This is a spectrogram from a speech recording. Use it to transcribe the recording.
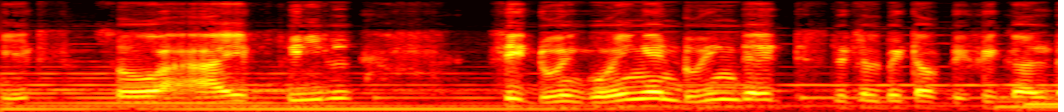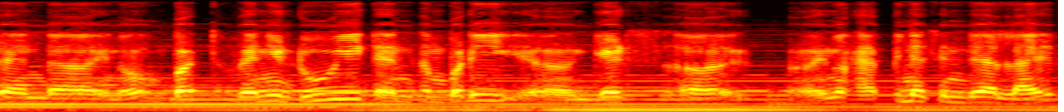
kids. So I feel, see, doing going and doing that is little bit of difficult, and uh, you know, but when you do it and somebody uh, gets uh, you know happiness in their life,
